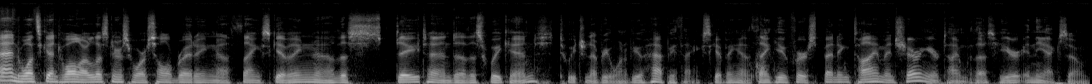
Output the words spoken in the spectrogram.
And once again, to all our listeners who are celebrating uh, Thanksgiving uh, this date and uh, this weekend, to each and every one of you, happy Thanksgiving, and thank you for spending time and sharing your time with us here in the X Zone.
